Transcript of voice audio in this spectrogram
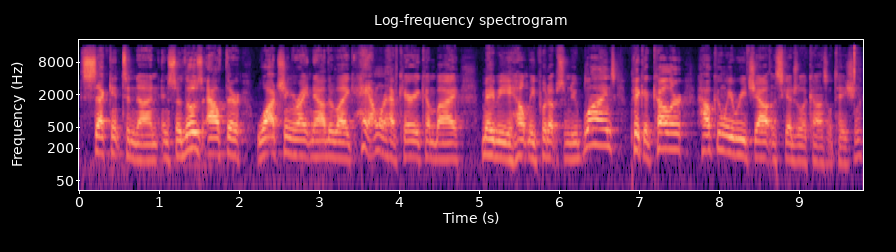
second to none. And so those out there watching right now, they're like, hey, I want to have Karie come by, maybe help me put up some new blinds, pick a color. How can we reach out and schedule a consultation?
